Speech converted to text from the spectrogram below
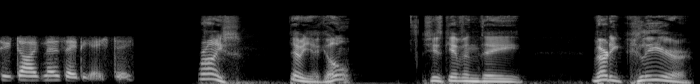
to diagnose ADHD. Right. There you go. She's given the very clear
